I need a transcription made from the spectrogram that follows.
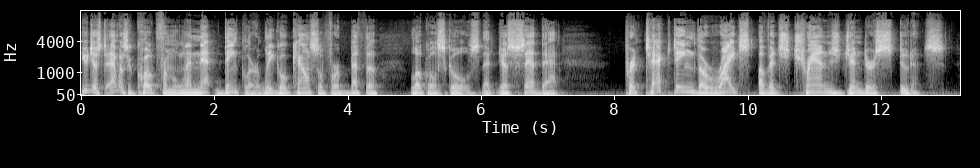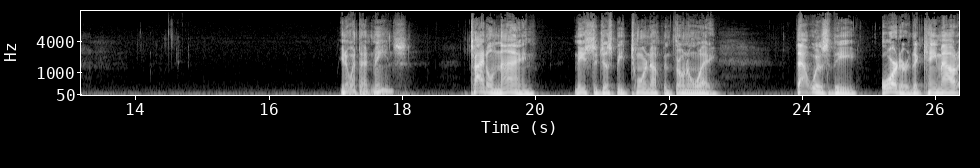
You just, that was a quote from Lynette Dinkler, legal counsel for Bethel Local Schools, that just said that. Protecting the rights of its transgender students. You know what that means? Title IX needs to just be torn up and thrown away. That was the order that came out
